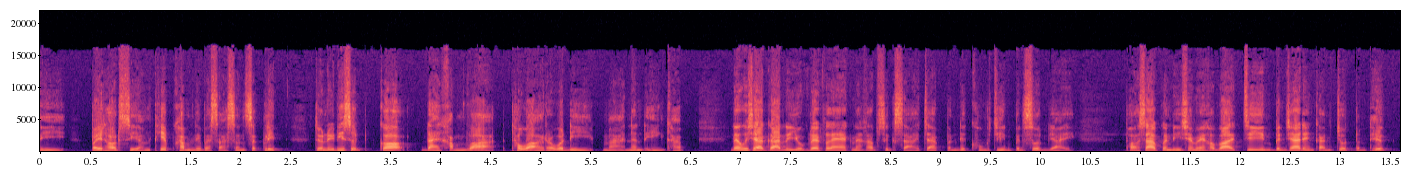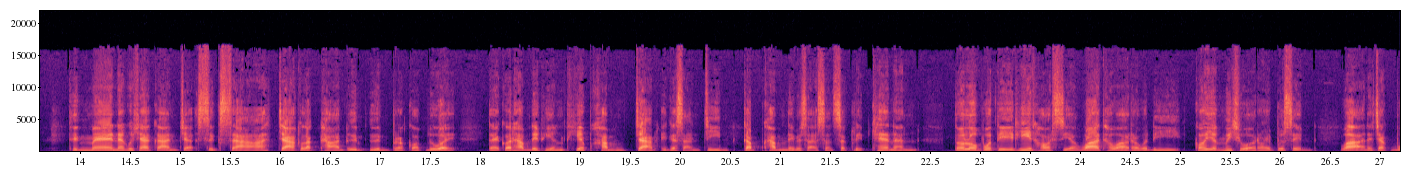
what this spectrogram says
ตีไปถอดเสียงเทียบคำในภาษาสันสกฤต จนในที่สุดก็ได้คำว่าทวารวดีมานั่นเองครับ นักวิชาการในยุคแรกๆนะครับศึกษาจากบันทึกของจีนเป็นส่วนใหญ่ เพราะทราบกันดีใช่ไหมครับว่าจีนเป็นชาติแห่งการจดบันทึก ถึงแม้นักวิชาการจะศึกษาจากหลักฐานอื่น ๆ ประกอบด้วย แต่ก็ทำได้เพียงเทียบคำจากเอกสารจีน กับคำในภาษาสันสกฤตแค่นั้น ตัวโลโปตีที่ถอดเสียงว่าทวารวดีก็ยังไม่ชัวร์ร้อยเปอร์เซนต์ว่าอาณาจักรโบ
